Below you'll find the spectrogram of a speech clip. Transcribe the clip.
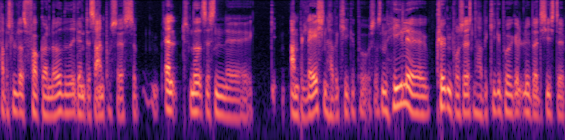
har besluttet os for at gøre noget ved i den designproces. Så alt ned til sådan øh, emballagen har vi kigget på. Så sådan hele køkkenprocessen har vi kigget på i løbet af de sidste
